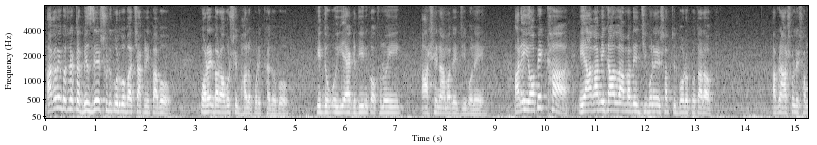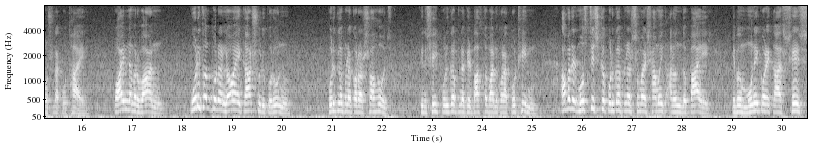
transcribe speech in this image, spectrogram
আগামী বছর একটা বিজনেস শুরু করব বা চাকরি পাবো। পরের বার অবশ্যই ভালো পরীক্ষা দেবো। কিন্তু ওই একদিন কখনোই আসে না আমাদের জীবনে। আর এই অপেক্ষা, এই আগামীকাল আমাদের জীবনের সবচেয়ে বড় প্রতারক। আপনার আসলে সমস্যাটা কোথায়? পয়েন্ট নাম্বার ওয়ান পরিকল্পনা নয় কাজ শুরু করুন। পরিকল্পনা করা সহজ কিন্তু সেই পরিকল্পনাকে বাস্তবায়ন করা কঠিন। আমাদের মস্তিষ্ক পরিকল্পনার সময় সাময়িক আনন্দ পায় এবং মনে করে কাজ শেষ,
